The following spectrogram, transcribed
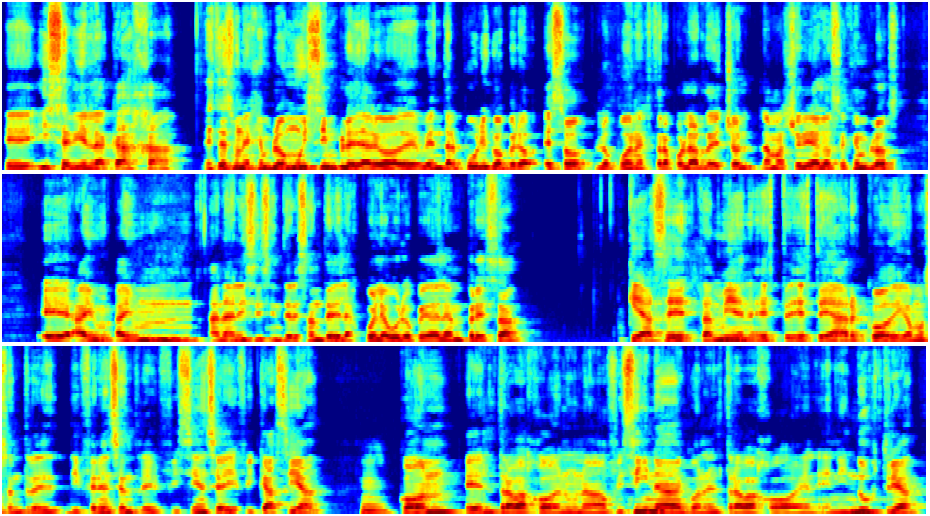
¿Hice bien la caja? Este es un ejemplo muy simple de algo de venta al público, pero eso lo pueden extrapolar. De hecho, la mayoría de los ejemplos, hay, hay un análisis interesante de la Escuela Europea de la Empresa que hace también este, este arco, digamos, entre diferencia entre eficiencia y eficacia hmm. con el trabajo en una oficina, con el trabajo en, industria.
